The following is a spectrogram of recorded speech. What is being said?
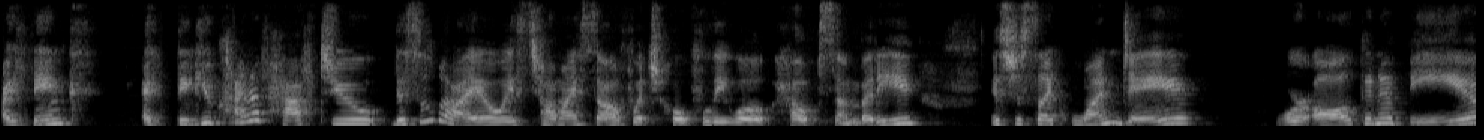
I think I think you kind of have to. This is what I always tell myself, which hopefully will help somebody. It's just like one day we're all gonna be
